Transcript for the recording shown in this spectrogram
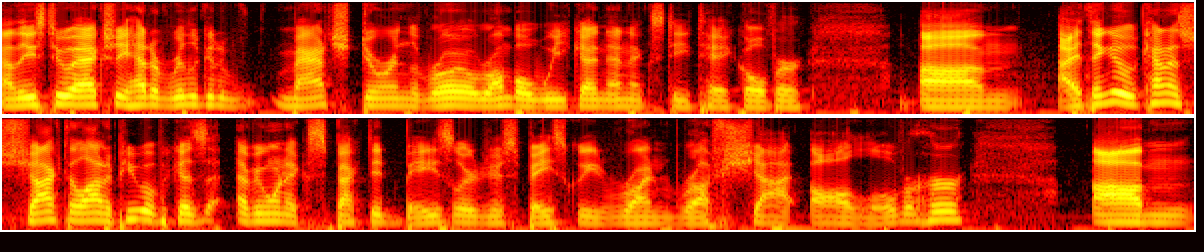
Now, these two actually had a really good match during the Royal Rumble weekend NXT Takeover. Um, I think it kind of shocked a lot of people because everyone expected Baszler to just basically run rough shot all over her. Um,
